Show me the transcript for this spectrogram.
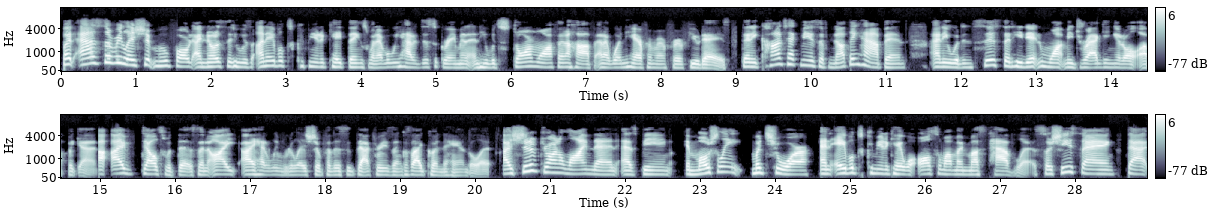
But as the relationship moved forward, I noticed that he was unable to communicate things whenever we had a disagreement, and he would storm off in a huff, and I wouldn't hear from him for a few days. Then he'd contact me as if nothing happened, and he would insist that he didn't want me dragging it all up again. I- have dealt with this, and I I had to leave a relationship for this exact reason because I couldn't handle it. I should have drawn a line then as being emotionally mature and able to communicate were also on my must-have list. So she's saying that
